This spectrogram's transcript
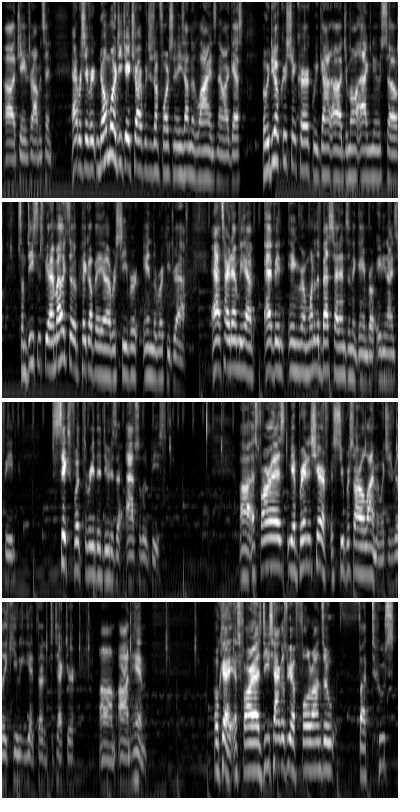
uh, James Robinson. At receiver, no more DJ Chark, which is unfortunate. He's on the Lions now, I guess. But we do have Christian Kirk. We got uh, Jamal Agnew, so some decent speed. I might like to pick up a uh, receiver in the rookie draft. At tight end, we have Evan Engram, one of the best tight ends in the game, bro. 89 speed, six foot three. The dude is an absolute beast. Uh, as far as we have Brandon Scherff, a superstar alignment, which is really key. We can get the detector um, on him. Okay, as far as D tackles, we have Folorunso Fatus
